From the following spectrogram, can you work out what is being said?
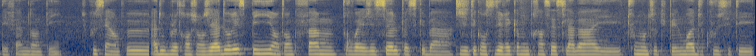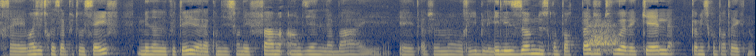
des femmes dans le pays coup, c'est un peu à double tranchant. J'ai adoré ce pays en tant que femme pour voyager seule parce que bah, j'étais considérée comme une princesse là-bas et tout le monde s'occupait de moi. Du coup, c'était très. Moi, j'ai trouvé ça plutôt safe. Mais d'un autre côté, la condition des femmes indiennes là-bas est, est absolument horrible. Et les hommes ne se comportent pas du tout avec elles comme ils se comportent avec nous.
